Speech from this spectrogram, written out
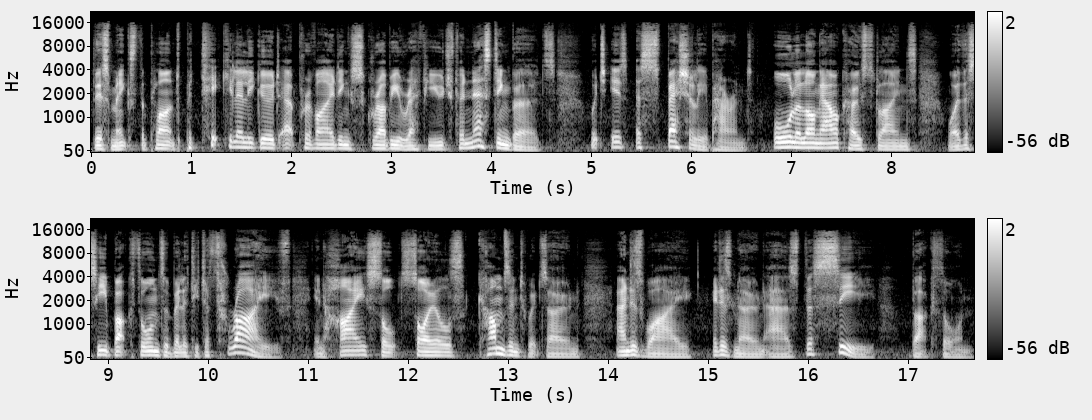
This makes the plant particularly good at providing scrubby refuge for nesting birds, which is especially apparent all along our coastlines, where the sea buckthorn's ability to thrive in high salt soils comes into its own, and is why it is known as the sea buckthorn.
